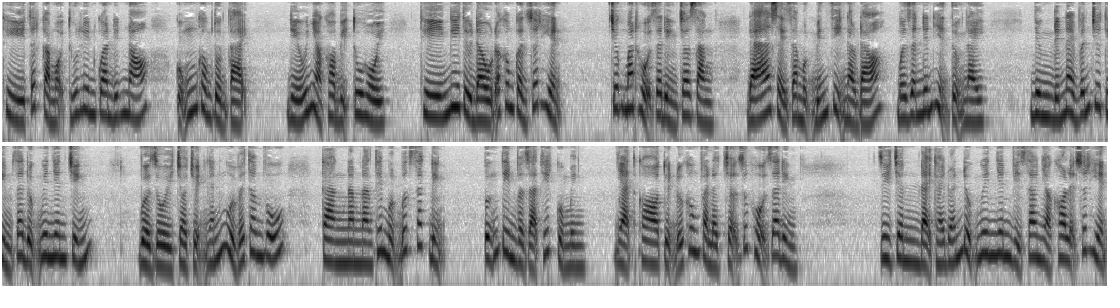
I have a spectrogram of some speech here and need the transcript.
thì tất cả mọi thứ liên quan đến nó cũng không tồn tại. Nếu nhà kho bị thu hồi thì ngay từ đầu đã không cần xuất hiện. Trước mắt hộ gia đình cho rằng đã xảy ra một biến dị nào đó mới dẫn đến hiện tượng này, nhưng đến nay vẫn chưa tìm ra được nguyên nhân chính. Vừa rồi trò chuyện ngắn ngủi với Thâm Vũ, càng nằm nàng thêm một bước xác định, vững tin vào giả thiết của mình, nhà kho tuyệt đối không phải là trợ giúp hộ gia đình, Di Trần đại khái đoán được nguyên nhân vì sao nhà kho lại xuất hiện.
